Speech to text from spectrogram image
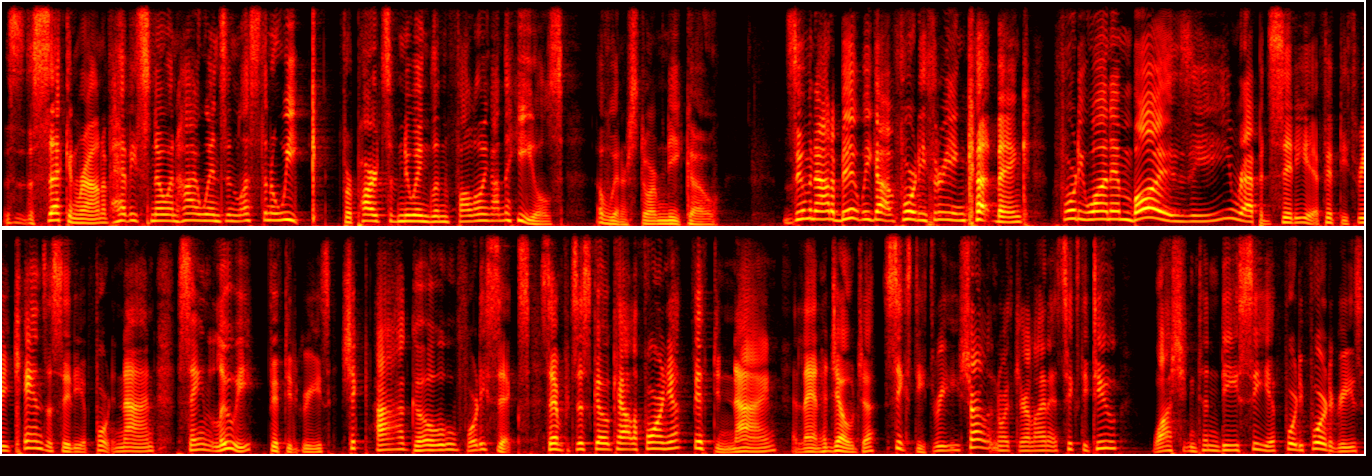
This is the second round of heavy snow and high winds in less than a week for parts of New England following on the heels of Winter Storm Nico. Zooming out a bit, we got 43 in Cutbank, 41 in Boise, Rapid City at 53, Kansas City at 49, St. Louis 50 degrees, Chicago 46, San Francisco, California 59, Atlanta, Georgia 63, Charlotte, North Carolina at 62, Washington D.C. at 44 degrees,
